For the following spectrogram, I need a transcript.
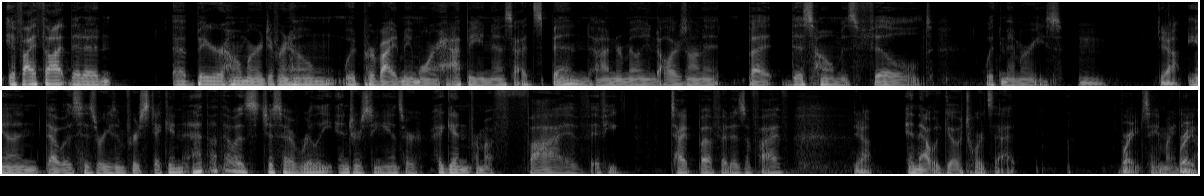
if I thought that a, a bigger home or a different home would provide me more happiness, I'd spend a $100 million on it. But this home is filled with memories. Hmm. Yeah. And that was his reason for sticking. And I thought that was just a really interesting answer. Again, from a five, if you type Buffett as a five. Yeah. And that would go towards that. Right. Same idea. Right.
